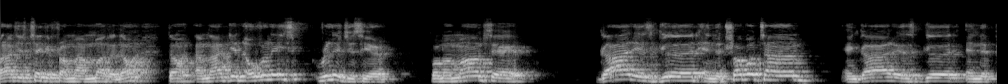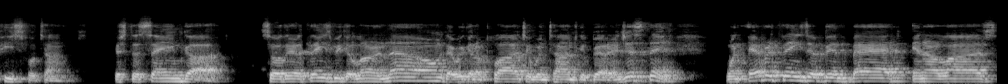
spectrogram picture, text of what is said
but I just take it from my mother. Don't don't. I'm not getting overly religious here, but my mom said, "God is good in the troubled time, and God is good in the peaceful times. It's the same God." So there are things we can learn now that we can apply to when times get better. And just think, whenever things have been bad in our lives,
